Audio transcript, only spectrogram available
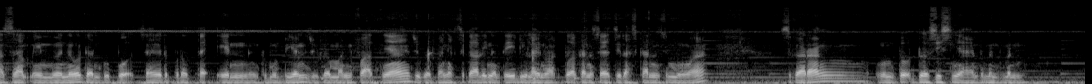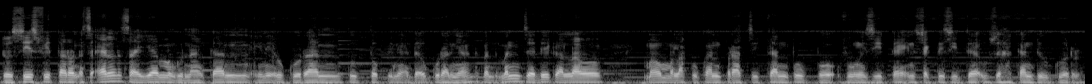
asam amino dan pupuk cair protein. Kemudian juga manfaatnya juga banyak sekali. Nanti di lain waktu akan saya jelaskan semua sekarang untuk dosisnya teman-teman. Dosis Vitaron SL saya menggunakan ini ukuran tutup ini ada ukurannya teman-teman. Jadi kalau mau melakukan peracikan pupuk fungisida insektisida usahakan diukur.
